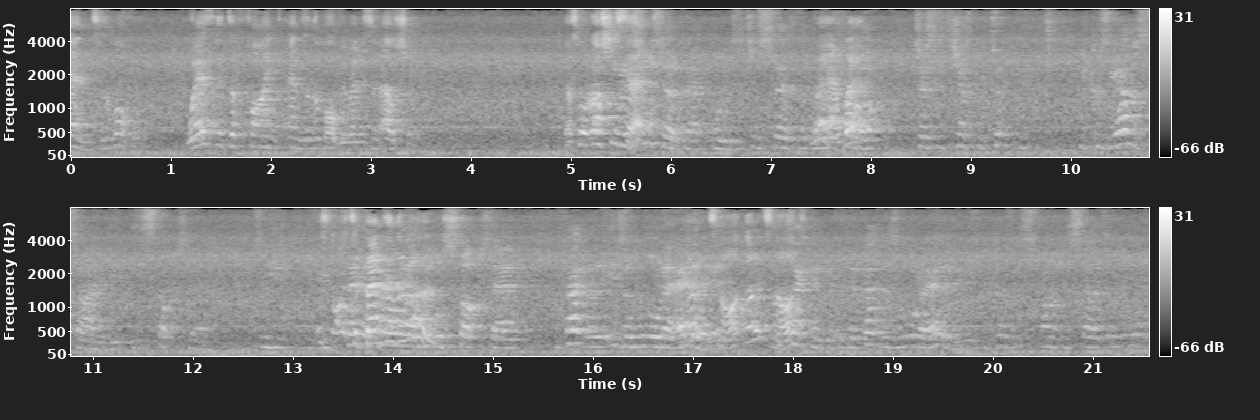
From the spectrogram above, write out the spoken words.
end to the Mobi. Where's the defined end of the Mobi when it's an L shape? That's what Rashi Well, said. it's also at that point, it just says that Where, the where? Just, it's just because, because the other side, it, it stops there. So you, you It's not, it's a the in the road. wall stops there. The fact that it is a wall ahead No, of it's not. No, it's not. second, the fact there's a wall ahead of it is because it's one of the sides of the wall.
